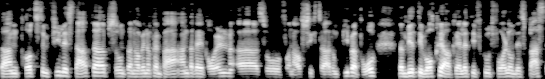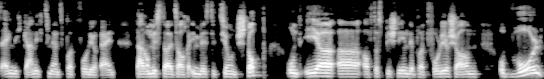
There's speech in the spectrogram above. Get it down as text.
dann trotzdem viele Startups und dann habe ich noch ein paar andere Rollen, äh, so von Aufsichtsrat und Biberpro. Dann wird die Woche auch relativ gut voll und es passt eigentlich gar nichts mehr ins Portfolio rein. Darum ist da jetzt auch Investition Stopp und eher äh, auf das bestehende Portfolio schauen, obwohl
